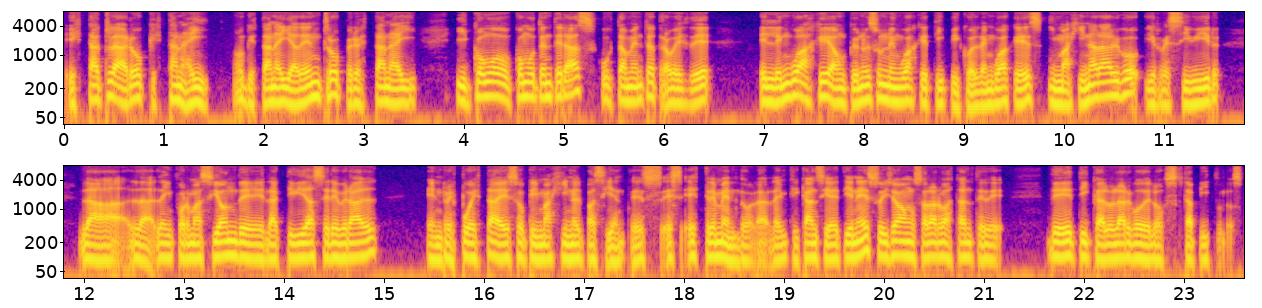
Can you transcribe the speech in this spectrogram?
está claro que están ahí, que están ahí adentro, pero están ahí. ¿Y cómo, cómo te enterás? Justamente a través de el lenguaje, aunque no es un lenguaje típico, el lenguaje es imaginar algo y recibir la, información de la actividad cerebral en respuesta a eso que imagina el paciente. Es, tremendo la, implicancia que tiene eso y ya vamos a hablar bastante de, ética a lo largo de los capítulos.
